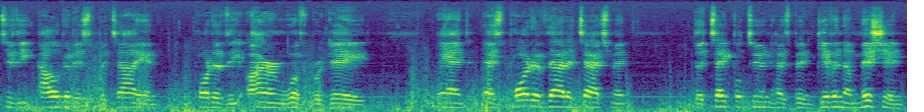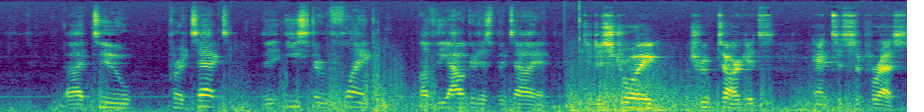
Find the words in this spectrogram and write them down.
to the Algirdas Battalion, part of the Iron Wolf Brigade. And as part of that attachment, the tank platoon has been given a mission uh, to protect the eastern flank of the Algirdas Battalion, to destroy troop targets and to suppress.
